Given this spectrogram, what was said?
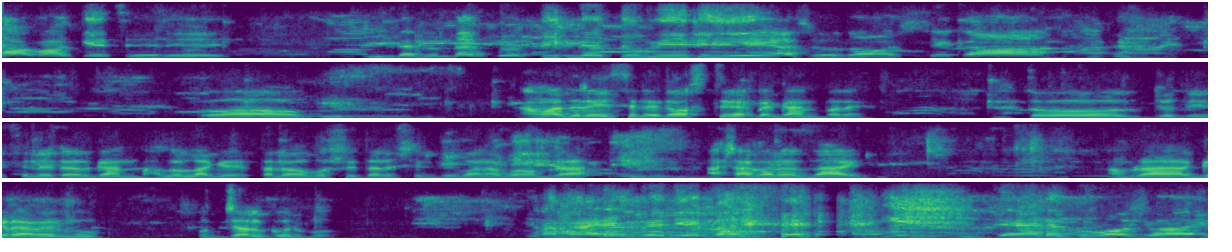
আমাকে ছেড়ে? তুমি দিয়ে আসো দশ টাকা। ওয়াও আমাদের এই ছেলেটা অস্থির একটা গান পারে। তো যদি ছেলেটার গান ভালো লাগে তাহলে অবশ্যই তার শিল্পী বানাবো আমরা। আশা করা যায় আমরা গ্রামের মুখ উজ্জ্বল করব। এরা ভাইরাল করে দিয়ে চেহারাটা খুব অসহায়।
